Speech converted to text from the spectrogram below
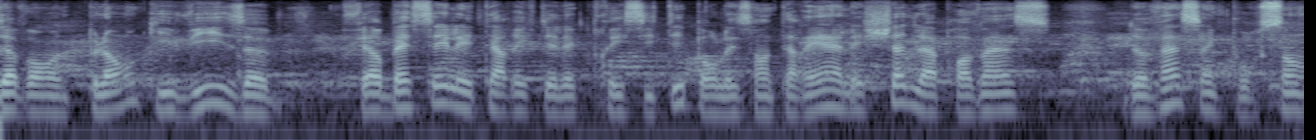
avons un plan qui vise à faire baisser les tarifs d'électricité pour les Ontariens à l'échelle de la province de 25%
